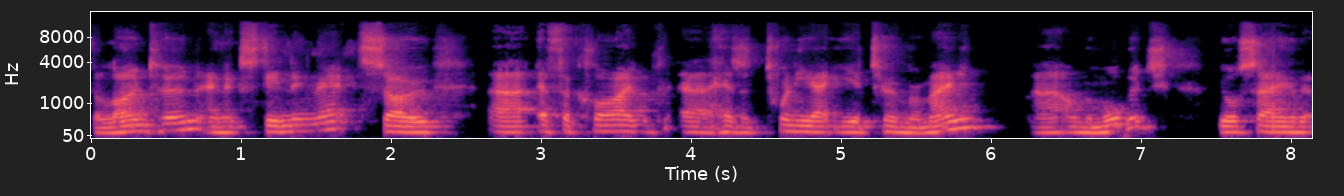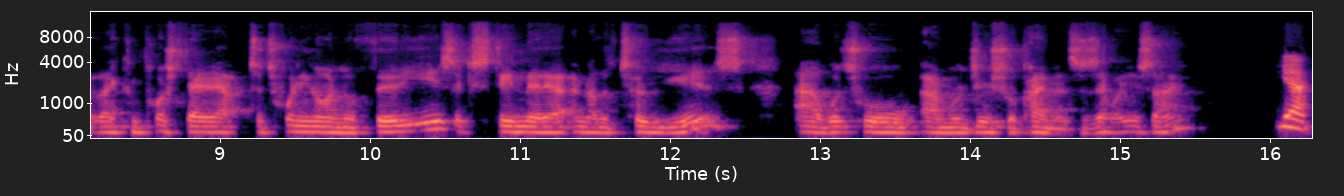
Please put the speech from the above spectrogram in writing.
the loan term and extending that. So, uh, if a client uh, has a 28 year term remaining uh, on the mortgage, you're saying that they can push that out to 29 or 30 years, extend that out another two years, uh, which will um, reduce your payments. Is that what you're saying? Yeah,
